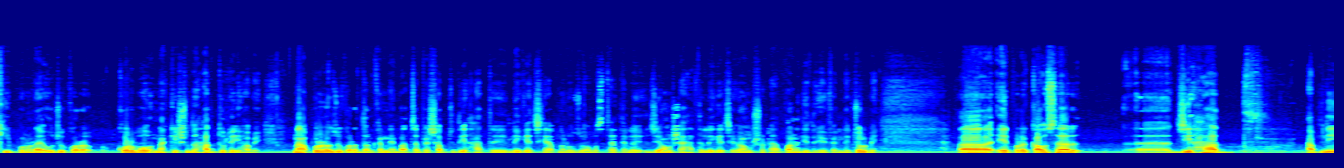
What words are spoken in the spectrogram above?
কি পুনরায় উজু করা, করব, নাকি শুধু হাত ধুলেই হবে? না, পুনরায় উজু করার দরকার নেই। বাচ্চা পেশাব যদি হাতে লেগেছে, আপনার উজু অবস্থায়, তাহলে যে অংশে হাতে লেগেছে, ওই অংশটা পানি দিয়ে ধুয়ে ফেললে চলবে। এরপরে কাউসার জিহাদ আপনি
